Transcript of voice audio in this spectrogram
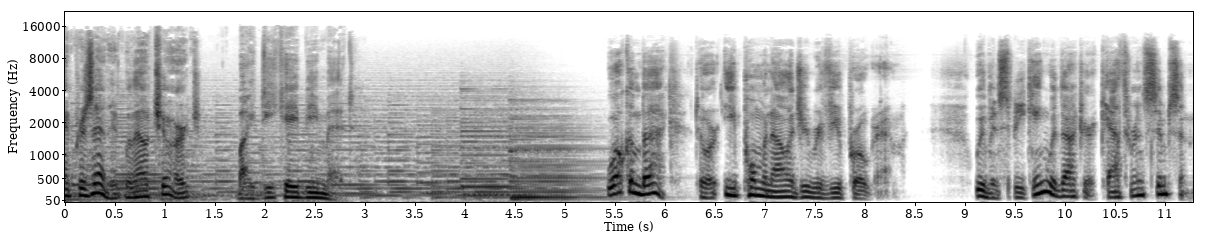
and presented without charge by DKB Med. Welcome back to our ePulmonology Review Program. We've been speaking with Dr. Catherine Simpson,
